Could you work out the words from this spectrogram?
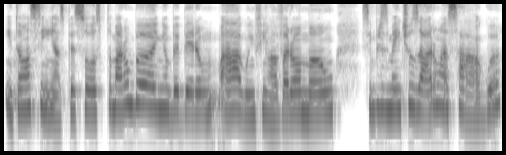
Então, assim, as pessoas tomaram banho, beberam água, enfim, lavaram a mão, simplesmente usaram essa água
